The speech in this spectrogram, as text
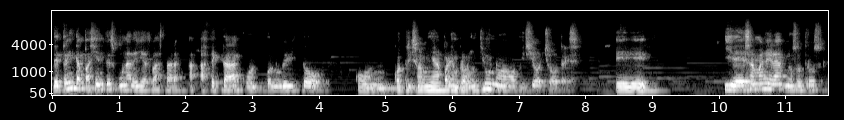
de 30 pacientes, una de ellas va a estar afectada con, con un bebito con, trisomía, por ejemplo, 21, 18 o 13. Eh, y de esa manera, nosotros,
